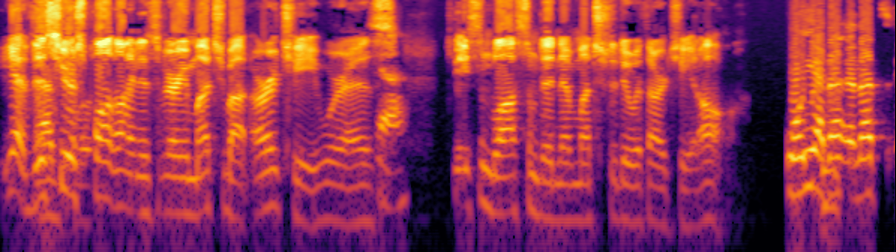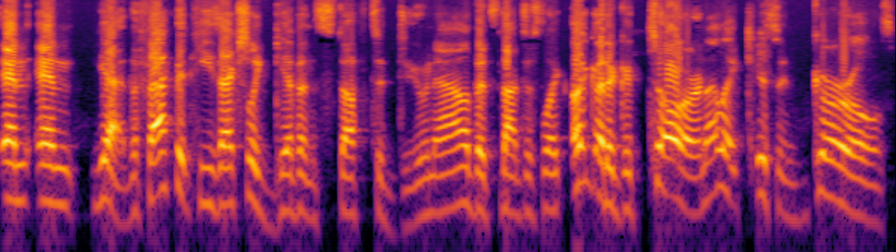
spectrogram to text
Yeah, this year's Absolutely. plotline is very much about Archie, whereas Yeah. Jason Blossom didn't have much to do with Archie at all. Well, yeah, that, and that's and and yeah, the fact that he's actually given stuff to do now that's not just like I got a guitar and I like kissing girls.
